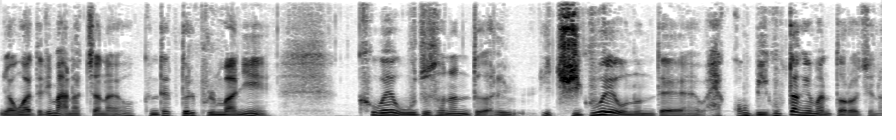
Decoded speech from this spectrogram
영화들이 많았잖아요. 근데 늘 불만이 그 왜 우주선은 늘 이 지구에 오는데 왜 꼭 미국 땅에만 떨어지나?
